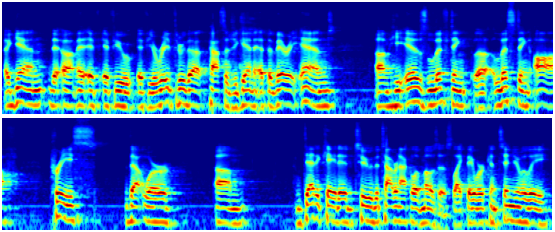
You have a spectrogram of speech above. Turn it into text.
again, the, um, if, if, you, if you read through that passage again at the very end, um, he is lifting, uh, listing off priests that were um, dedicated to the tabernacle of Moses. Like they were continually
